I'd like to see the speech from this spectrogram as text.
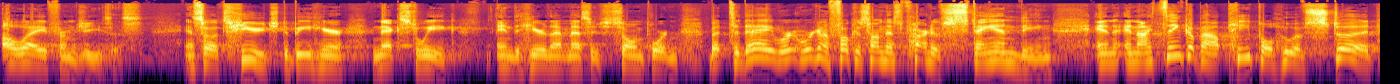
away from Jesus. And so it's huge to be here next week and to hear that message. So important. But today we're, we're going to focus on this part of standing. And, and I think about people who have stood.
